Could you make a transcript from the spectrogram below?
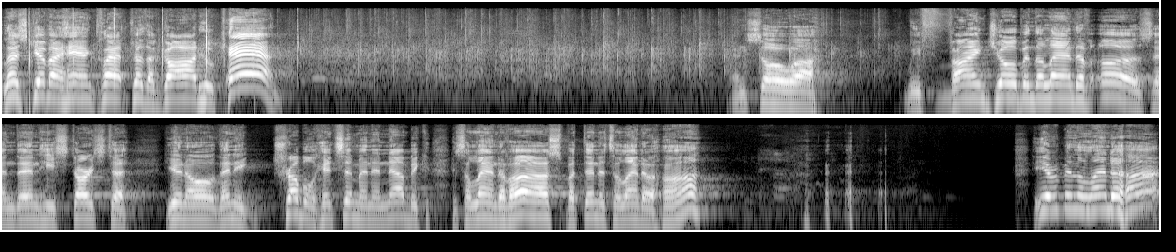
Let's give a hand clap to the God who can. And so uh, we find Job in the land of Uz, and then he starts to, you know, then he trouble hits him, and then now it's a land of us, but then it's a land of huh? you ever been in the land of huh?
